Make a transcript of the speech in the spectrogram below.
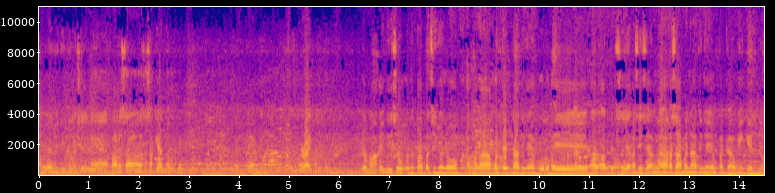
So, yan. May sila na para sa sasakyan, no? Yan. Alright. Yung mga kaingi, so kung napapansin nyo, no, ang mga content natin ngayon, puro kay RR Garcia kasi siya ang nakakasama natin ngayon pagka weekend, no?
